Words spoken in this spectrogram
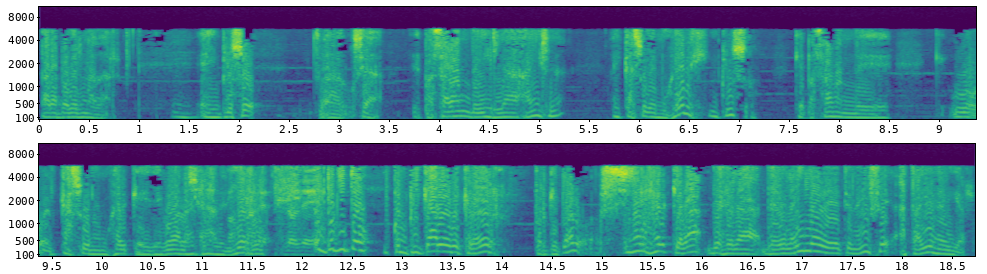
para poder nadar. E incluso, o sea, pasaban de isla a isla, hay casos de mujeres incluso, que pasaban de... que hubo el caso de una mujer que llegó a la O sea, a Hierro. de- Un poquito complicado de creer, Porque claro, una mujer que va desde la, desde la isla de Tenerife hasta la isla de Hierro.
